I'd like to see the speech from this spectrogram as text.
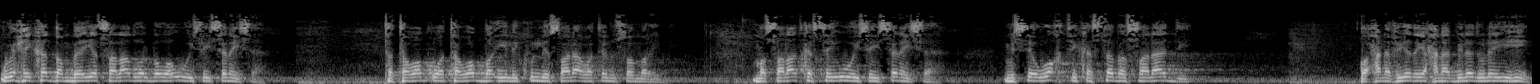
Wixii ka dambeeya salaad walba waa u weysaysanaysaa. Watawadaii likulli sala wataynu soo marayna ma salaad kastay u weysaysanaysaa? Mise wakhti kastaba salaadii oo xanafiyada iyo xanaabiladu leeyihiin?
